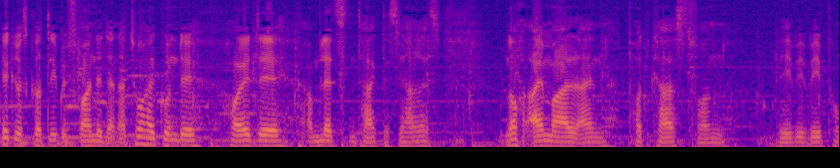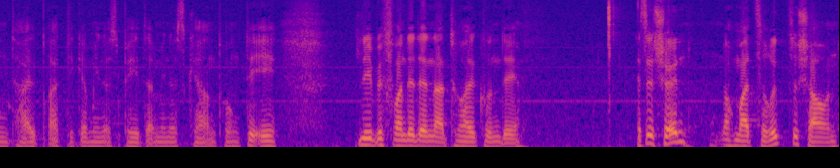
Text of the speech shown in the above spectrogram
Ja, grüß Gott, liebe Freunde der Naturheilkunde. Heute am letzten Tag des Jahres noch einmal ein Podcast von www.heilpraktiker-peter-kern.de. Liebe Freunde der Naturheilkunde, es ist schön, nochmal zurückzuschauen.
